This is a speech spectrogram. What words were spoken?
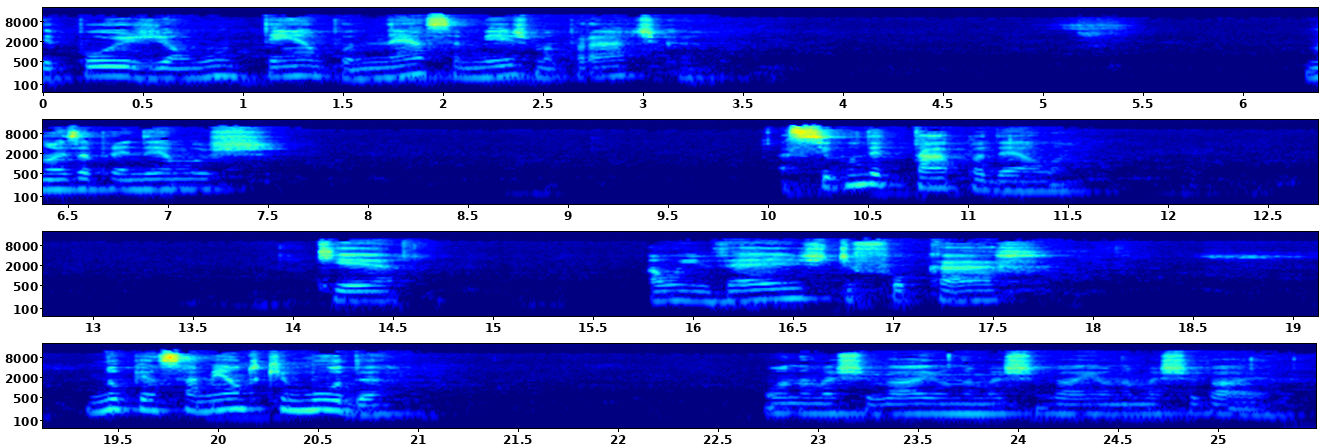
Depois de algum tempo nessa mesma prática, nós aprendemos a segunda etapa dela, que é ao invés de focar no pensamento que muda, Om Namah Shivaya, Om Namah Shivaya, Om Namah Shivaya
